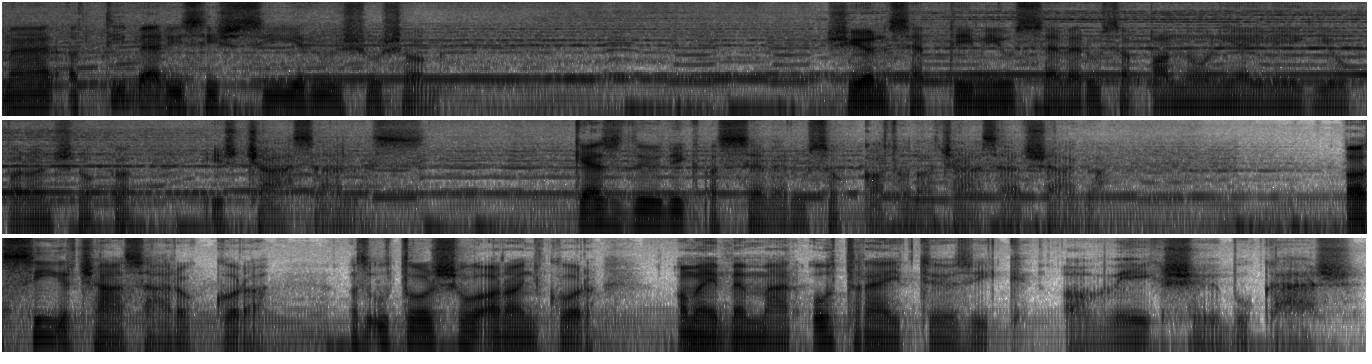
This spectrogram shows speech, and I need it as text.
Már a Tiberis is szírül susog. S jön Septimius Severus, a pannóniai légiók parancsnoka, és császár lesz. Kezdődik a Severusok katona császársága. A szír császárok kora, az utolsó aranykor, amelyben már ott rejtőzik a végső bukás.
